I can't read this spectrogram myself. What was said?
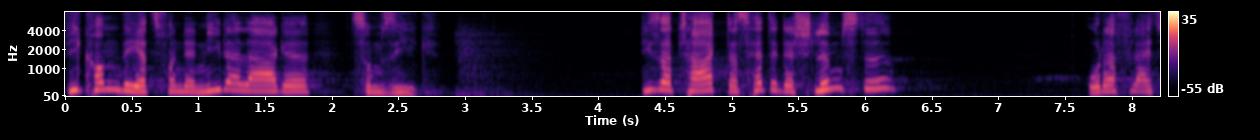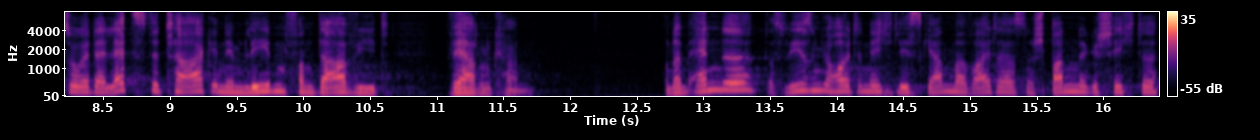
Wie kommen wir jetzt von der Niederlage zum Sieg? Dieser Tag, das hätte der schlimmste oder vielleicht sogar der letzte Tag in dem Leben von David werden können. Und am Ende, das lesen wir heute nicht, lest gern mal weiter, das ist eine spannende Geschichte.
